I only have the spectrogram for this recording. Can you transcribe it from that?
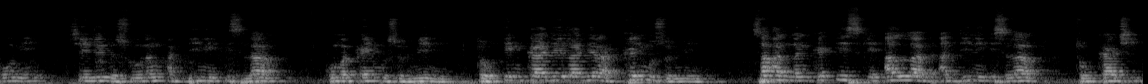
komi sai dai da sunan addinin Islam kuma kai musulmi ne. To in ka je lahira kai musulmi ne. Sa'an nan ka iske Allah da addinin Islam to ka ci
